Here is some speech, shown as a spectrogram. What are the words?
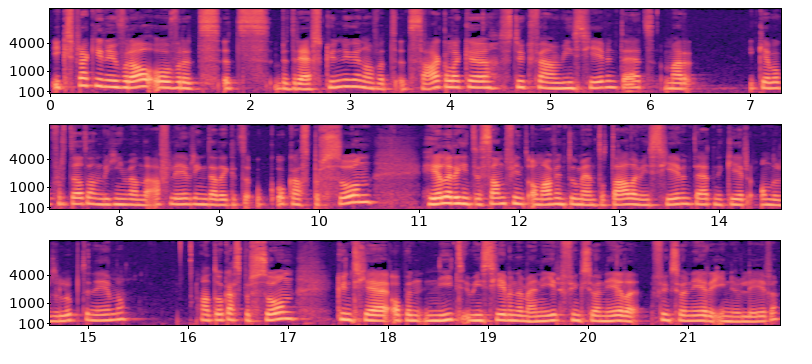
Ik sprak hier nu vooral over het, het bedrijfskundige of het, het zakelijke stuk van winstgevendheid. Maar ik heb ook verteld aan het begin van de aflevering dat ik het ook, ook als persoon heel erg interessant vind om af en toe mijn totale winstgevendheid een keer onder de loep te nemen. Want ook als persoon kunt jij op een niet winstgevende manier functioneren, in je leven.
